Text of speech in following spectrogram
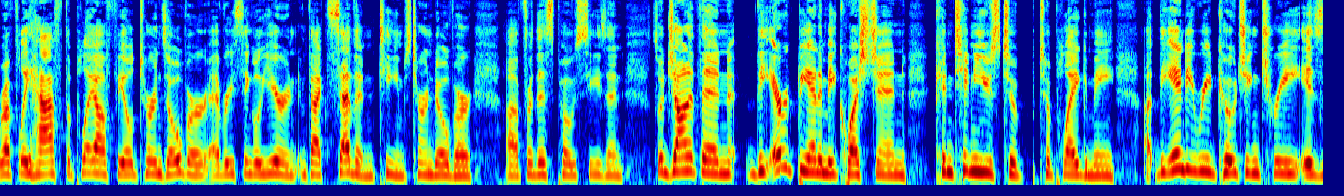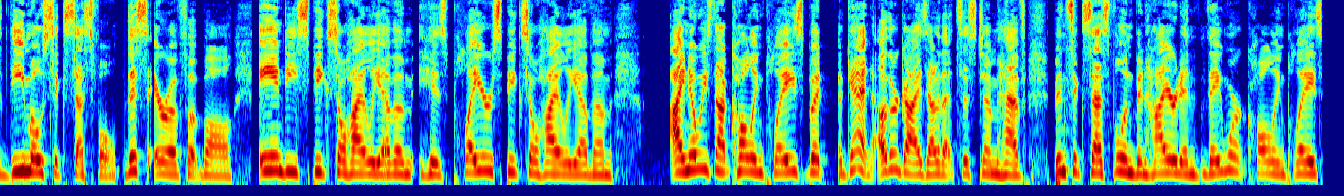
Roughly half the playoff field turns over every single year. And in fact, seven teams turned over uh, for this postseason. So, Jonathan, the Eric Bieniemy question continues to to plague me. Uh, the Andy Reid coaching tree is the most successful this era of football. Andy speaks so highly of him. His players speak so highly of him. I know he's not calling plays, but again, other guys out of that system have been successful and been hired and they weren't calling plays.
